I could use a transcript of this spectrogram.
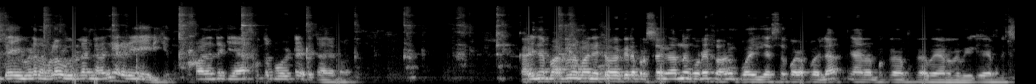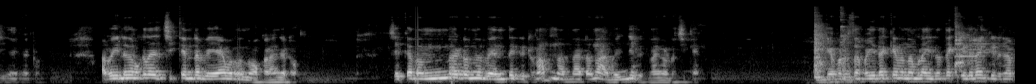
ഇതേ ഇവിടെ നമ്മളെ ഉരുളക്കിഴങ്ങ് റെഡി ആയിരിക്കുന്നു. അപ്പോൾ അതിന്റെ ഗ്യാസ് ഒന്ന് പോയിട്ട് എടുക്കാനാണ് കഴിഞ്ഞ പാട്ടിൽ നമ്മൾ നെറ്റ്വർക്കിന്റെ പ്രശ്നം കാരണം കുറേ ഭാഗം പോയി. ഗ്യാസ് കുഴപ്പമില്ല. ഞാൻ നമുക്ക് നമുക്ക് വേറൊരു വീഡിയോ നമുക്ക് ചെയ്യാം കേട്ടോ. അപ്പൊ ഇനി നമുക്ക് ചിക്കന്റെ വേവ് ഒന്ന് നോക്കണം കേട്ടോ. ചിക്കൻ നന്നായിട്ടൊന്ന് വെന്ത് കിട്ടണം. നന്നായിട്ടൊന്ന് അവിഞ്ഞ് കിട്ടണം കേട്ടോ ചിക്കൻ. ഓക്കെ ഫ്രണ്ട്സ് അപ്പൊ ഇതൊക്കെയാണ് നമ്മളെ ഇന്നത്തെ കിടിലം കിടിലം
